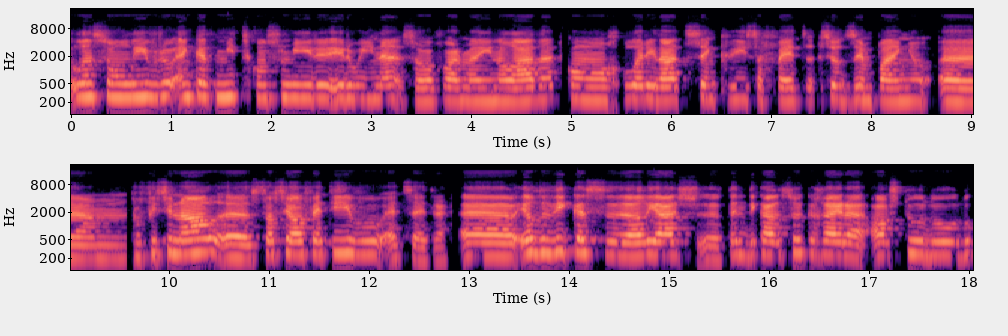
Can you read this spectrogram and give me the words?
lançou um livro em que admite consumir heroína sob a forma inalada com regularidade sem que isso afete o seu desempenho um, profissional, uh, socioafetivo, etc. Uh, ele dedica-se, aliás, uh, tem dedicado a sua carreira ao estudo do,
